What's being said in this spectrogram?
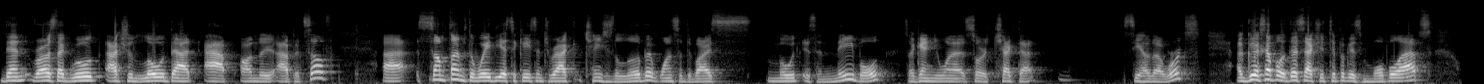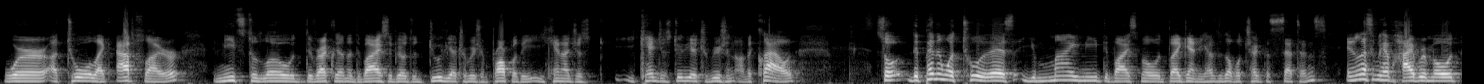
then RudderStack will actually load that app on the app itself. Uh, sometimes the way the SDKs interact changes a little bit once the device mode is enabled. So again, you want to sort of check that, see how that works. A good example of this actually typically is mobile apps, where a tool like AppsFlyer needs to load directly on the device to be able to do the attribution properly. You cannot just you can't just do the attribution on the cloud. So depending on what tool it is, you might need device mode, but again, you have to double check the settings. And unless we have hybrid mode,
